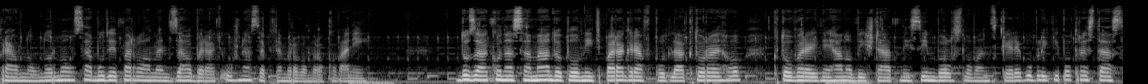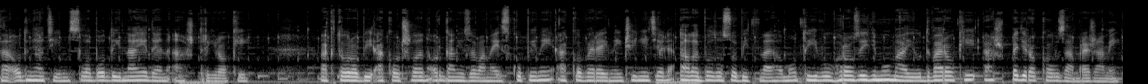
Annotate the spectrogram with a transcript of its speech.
Právnou normou sa bude parlament zaoberať už na septembrovom rokovaní. Do zákona sa má doplniť paragraf, podľa ktorého, kto verejne hanobí štátny symbol Slovenskej republiky, potrestá sa odňatím slobody na 1 až 3 roky. Ak to robí ako člen organizovanej skupiny, ako verejný činiteľ alebo z osobitného motívu, hroziť mu majú 2 roky až 5 rokov za mrežami.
